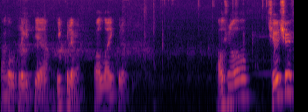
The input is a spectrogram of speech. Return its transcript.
Kanka bu kule gitti ya. İlk kule mi? Vallahi ilk kule. Al şunu al. Çevir çevir.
